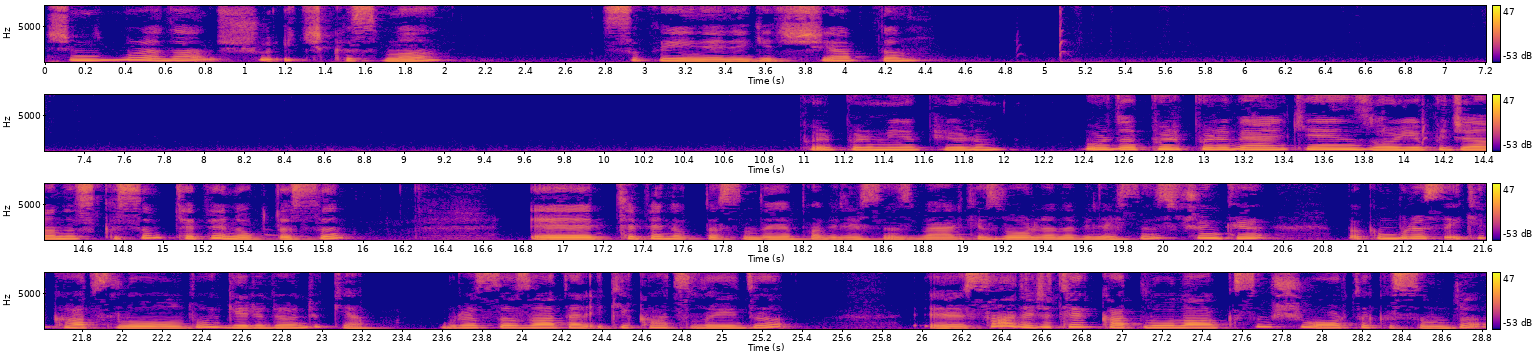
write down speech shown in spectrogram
Şimdi buradan şu iç kısma sık iğne ile geçiş yaptım. Pırpırımı yapıyorum. Burada pırpırı belki en zor yapacağınız kısım tepe noktası. E, tepe noktasında yapabilirsiniz. Belki zorlanabilirsiniz. Çünkü bakın burası iki katlı oldu. Geri döndük ya. Burası da zaten iki katlıydı. E, sadece tek katlı olan kısım şu orta kısımdı.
